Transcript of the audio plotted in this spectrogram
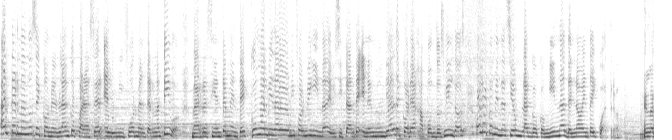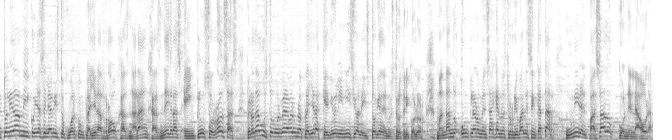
alternándose con el blanco para ser el uniforme alternativo. Más recientemente, ¿cómo olvidar el uniforme guinda de visitante en el Mundial de Corea-Japón 2002 o la combinación blanco con guinda del 94? En la actualidad a México ya se le ha visto jugar con playeras rojas, naranjas, negras e incluso rosas, pero da gusto volver a ver una playera que dio el inicio a la historia de nuestro tricolor, mandando un claro mensaje a nuestros rivales en Qatar, unir el pasado con el ahora.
